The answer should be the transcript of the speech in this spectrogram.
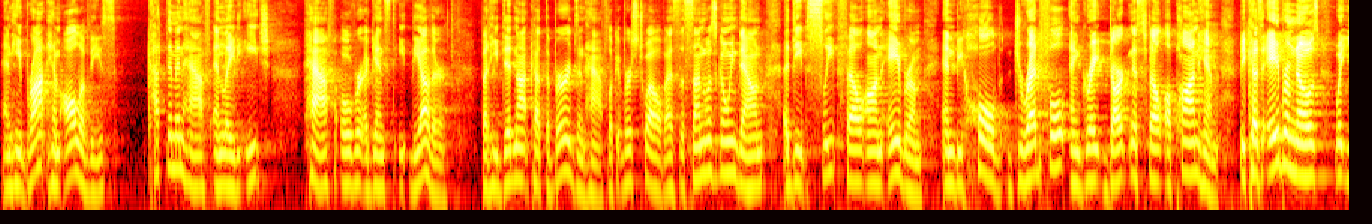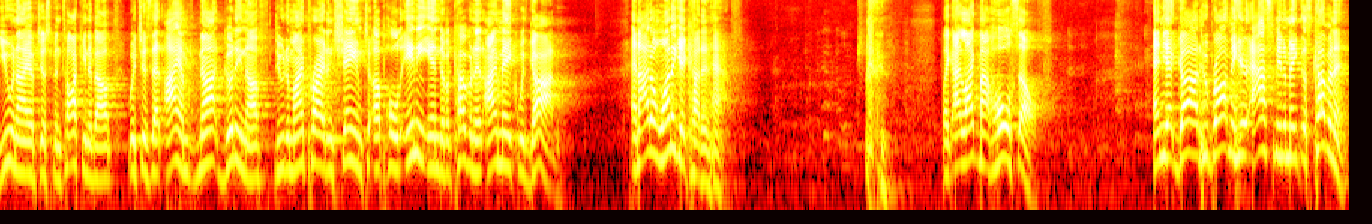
And he brought him all of these, cut them in half, and laid each half over against the other but he did not cut the birds in half. Look at verse 12. As the sun was going down, a deep sleep fell on Abram, and behold, dreadful and great darkness fell upon him. Because Abram knows what you and I have just been talking about, which is that I am not good enough due to my pride and shame to uphold any end of a covenant I make with God. And I don't want to get cut in half. like, I like my whole self. And yet, God, who brought me here, asked me to make this covenant.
